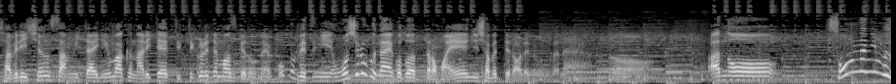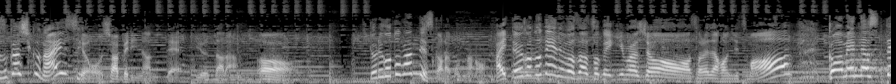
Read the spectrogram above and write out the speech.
喋りしゅんさんみたいに上手くなりてって言ってくれてますけどね、僕別に面白くないことだったらまあ永遠に喋ってられるんでね。うん。あのー、そんなに難しくないですよ、喋りなんて、言うたら。うん。独り言なんですから、こんなの。はい、ということで、では早速行きましょう。それでは本日も、ごめんなすって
